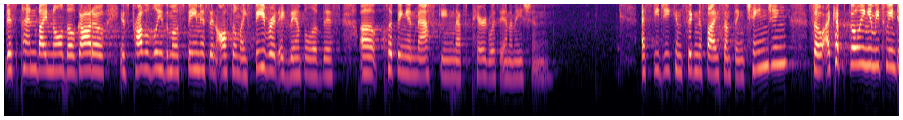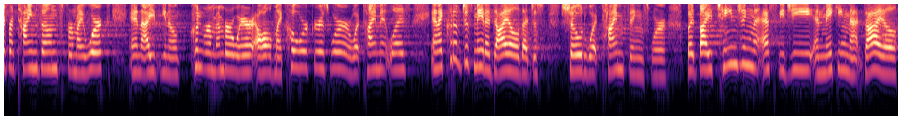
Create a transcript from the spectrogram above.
This pen by Noel Delgado is probably the most famous and also my favorite example of this uh, clipping and masking that's paired with animation. SVG can signify something changing. So I kept going in between different time zones for my work, and I you know, couldn't remember where all my coworkers were or what time it was. And I could have just made a dial that just showed what time things were. But by changing the SVG and making that dial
